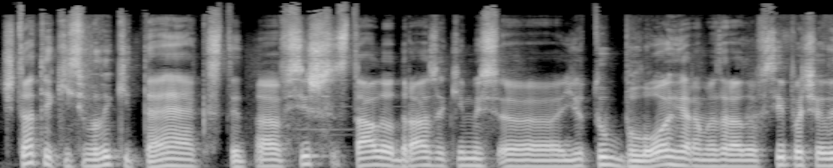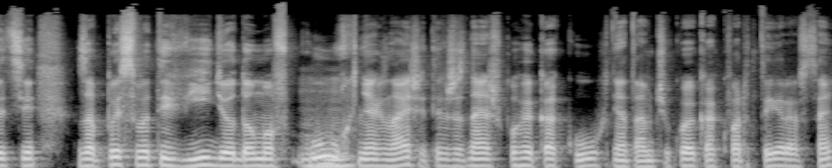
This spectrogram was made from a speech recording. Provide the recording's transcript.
читати якісь великі тексти. Всі ж стали одразу якимись ютуб-блогерами. Зразу всі почали ці записувати відео дома в кухнях. Mm-hmm. Знаєш, і ти вже знаєш, в кого яка кухня, там чи кого яка квартира, все.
